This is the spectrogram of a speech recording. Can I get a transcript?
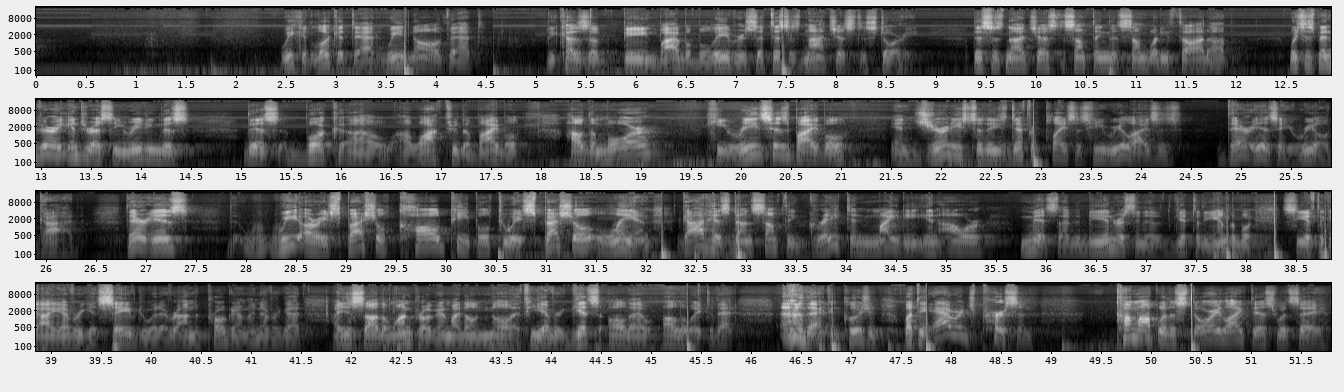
We could look at that. We know that because of being Bible believers, that this is not just a story. This is not just something that somebody thought up, which has been very interesting reading this, this book, uh, Walk Through the Bible, how the more he reads his Bible and journeys to these different places, he realizes there is a real God. There is, we are a special called people to a special land. God has done something great and mighty in our midst. It would be interesting to get to the end of the book, see if the guy ever gets saved or whatever. On the program, I never got. I just saw the one program. I don't know if he ever gets all that all the way to that that conclusion. But the average person come up with a story like this would say,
